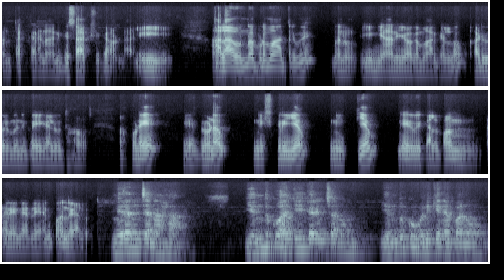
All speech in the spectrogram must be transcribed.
అంతఃకరణానికి సాక్షిగా ఉండాలి. అలా ఉన్నప్పుడు మాత్రమే మనం ఈ జ్ఞానయోగ మార్గంలో అడుగులు ముందుకు వేయగలుగుతాం. అప్పుడే నిర్గుణం నిష్క్రియం నిత్యం నిర్వికల్పం అనే నిర్ణయాన్ని పొందగలుగుతాం. నిరంజన. ఎందుకు అంగీకరించను? ఎందుకు ఉనికినివ్వను?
